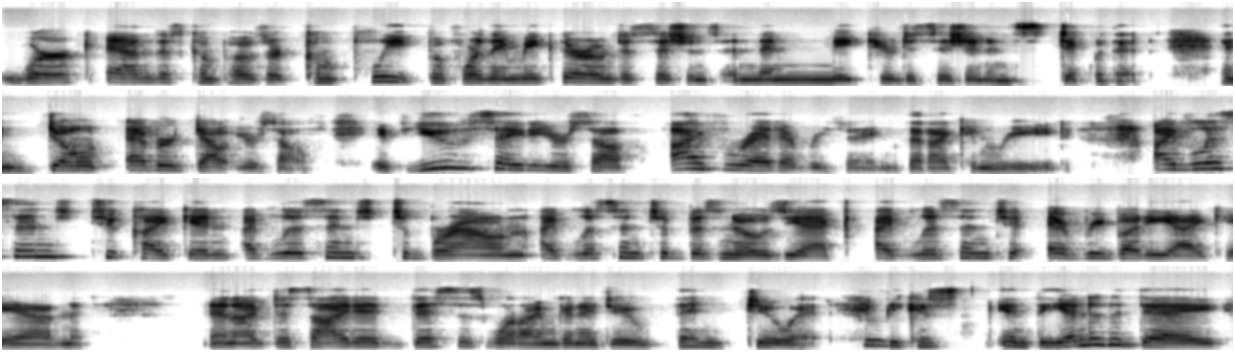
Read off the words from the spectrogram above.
work and this composer complete before they make their own decisions and then make your decision and stick with it. And don't ever doubt yourself. If you say to yourself, I've read everything that I can read. I've listened to Kuijken. I've listened to Brown. I've listened to Beznosiuk. I've listened to everybody I can and I've decided this is what I'm going to do, then do it. Mm-hmm. Because at the end of the day,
